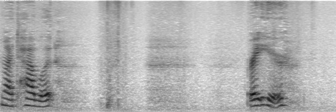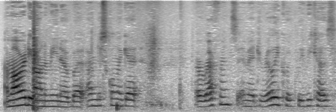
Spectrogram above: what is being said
my tablet right here. I'm already on Amino, but I'm just going to get a reference image really quickly because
